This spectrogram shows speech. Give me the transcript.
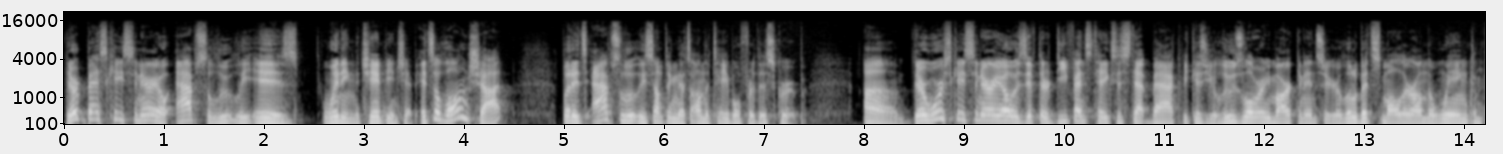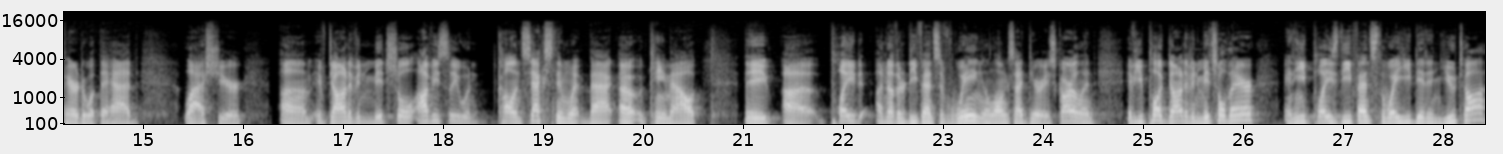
their best case scenario absolutely is winning the championship. It's a long shot, but it's absolutely something that's on the table for this group. Um, their worst case scenario is if their defense takes a step back because you lose Lauri Markkanen, so you're a little bit smaller on the wing compared to what they had last year. Um, if Donovan Mitchell, obviously, when Collin Sexton went back, uh, came out, they uh, played another defensive wing alongside Darius Garland. If you plug Donovan Mitchell there and he plays defense the way he did in Utah,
